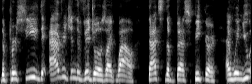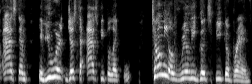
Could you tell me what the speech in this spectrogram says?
the perceived the average individual is like, wow, that's the best speaker. And when you ask them, if you were just to ask people, like, tell me a really good speaker brand,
